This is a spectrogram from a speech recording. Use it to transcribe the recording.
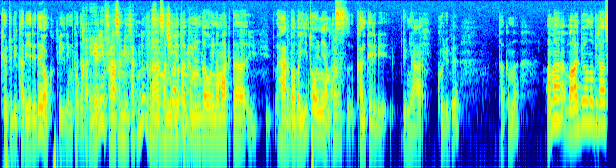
kötü bir kariyeri de yok bildiğim Yok, kadarıyla. kariyeri Fransa milli takımında da Fransa milli takımında oynamak da her baba yiğit oynayamaz. Kaliteli bir dünya kulübü takımı. Ama Valbuena biraz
